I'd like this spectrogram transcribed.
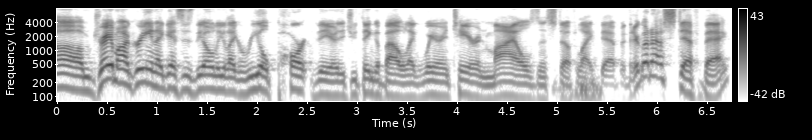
Um, Draymond Green, I guess, is the only like real part there that you think about like wear and tear and miles and stuff like that. But they're gonna have Steph back.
